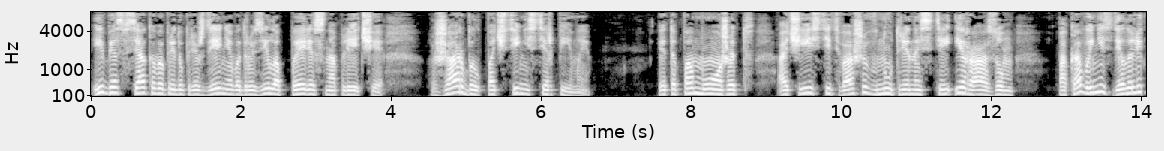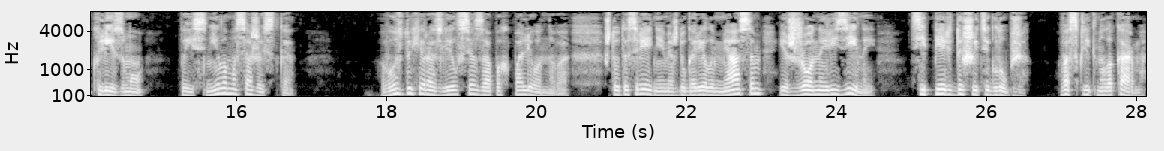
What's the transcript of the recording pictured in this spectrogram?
и без всякого предупреждения водрузила Пэрис на плечи. Жар был почти нестерпимый. Это поможет очистить ваши внутренности и разум, пока вы не сделали клизму», — пояснила массажистка. В воздухе разлился запах паленого, что-то среднее между горелым мясом и сжженной резиной. «Теперь дышите глубже», — воскликнула Карма.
